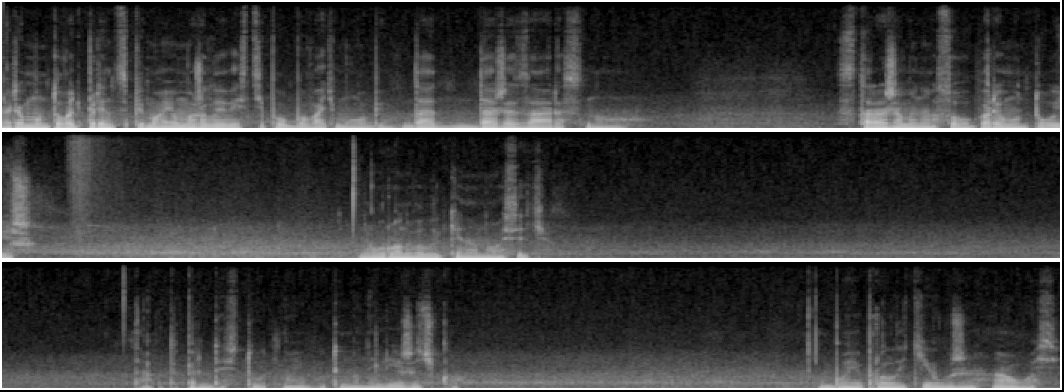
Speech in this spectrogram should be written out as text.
Ремонтувати, в принципі, маю можливість типу, вбивати мобів. Даже зараз, ну. Стражами не особо поремонтуєш. Урон великий наносять. Так, тепер десь тут має бути в мене ліжечко. Бо я пролетів вже, а ось.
